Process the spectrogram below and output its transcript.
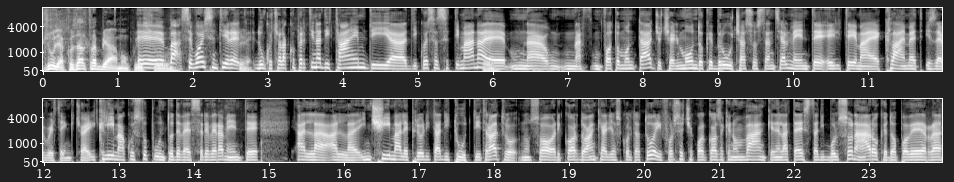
Giulia, cos'altro abbiamo qui? Eh, su... bah, se vuoi sentire, sì. dunque c'è la copertina di Time di, uh, di questa settimana, sì. è una, una, un fotomontaggio, c'è il mondo che brucia sostanzialmente e il tema è Climate is everything, cioè il clima a questo punto deve essere veramente alla, alla, in cima alle priorità di tutti. Tra l'altro, non so, ricordo anche agli ascoltatori, forse c'è qualcosa che non va anche nella testa di Bolsonaro che dopo aver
